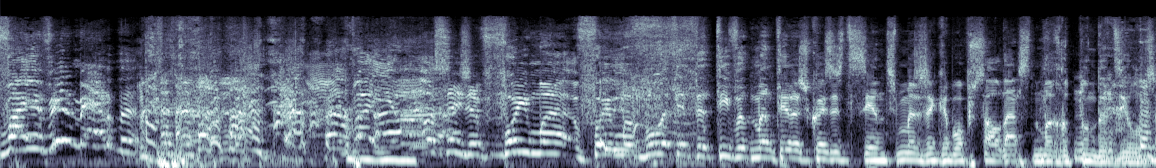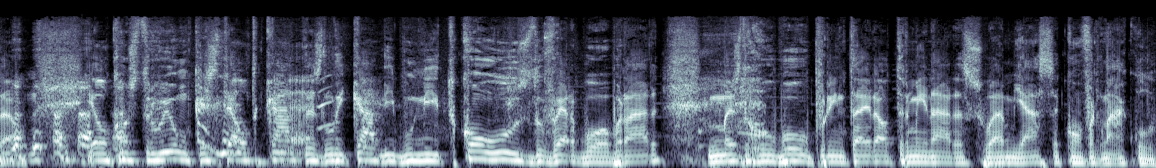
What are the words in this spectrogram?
Vai haver merda! Seja, foi uma, foi uma boa tentativa de manter as coisas decentes, mas acabou por saldar-se numa rotunda desilusão. Ele construiu um castelo de cartas delicado e bonito com o uso do verbo obrar, mas derrubou-o por inteiro ao terminar a sua ameaça com vernáculo.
